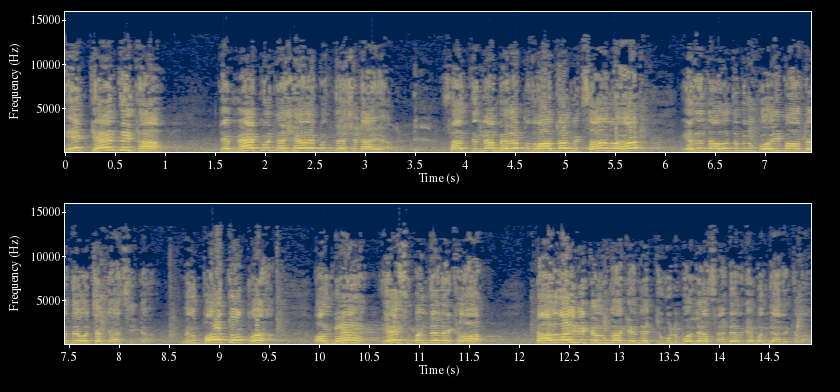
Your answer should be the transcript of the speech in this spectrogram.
ਇਹ ਕਹਿਣ ਦੀ ਥਾਂ ਤੇ ਮੈਂ ਕੋਈ ਨਸ਼ੇ ਵਾਲੇ ਬੰਦੇ ਛਡਾਇਆ। ਸਰ, ਜਿੰਨਾ ਮੇਰੇ ਪਰਿਵਾਰ ਦਾ ਨੁਕਸਾਨ ਹੋਇਆ, ਇਹਦੇ ਨਾਲੋਂ ਤਾਂ ਮੈਨੂੰ ਗੋਲੀ ਮਾਰ ਦਿੰਦੇ, ਉਹ ਚੰਗਾ ਸੀਗਾ। ਮੈਨੂੰ ਬਹੁਤ ਦੁੱਖ ਹੋਇਆ। ਔਰ ਮੈਂ ਇਸ ਬੰਦੇ ਦੇ ਖਿਲਾਫ ਕਾਰਵਾਈ ਵੀ ਕਰੂੰਗਾ ਕਿ ਇਹਨੇ ਝੂਠ ਬੋਲਿਆ ਸਾਡੇ ਵਰਗੇ ਬੰਦਿਆਂ ਦੇ ਖਿਲਾਫ।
